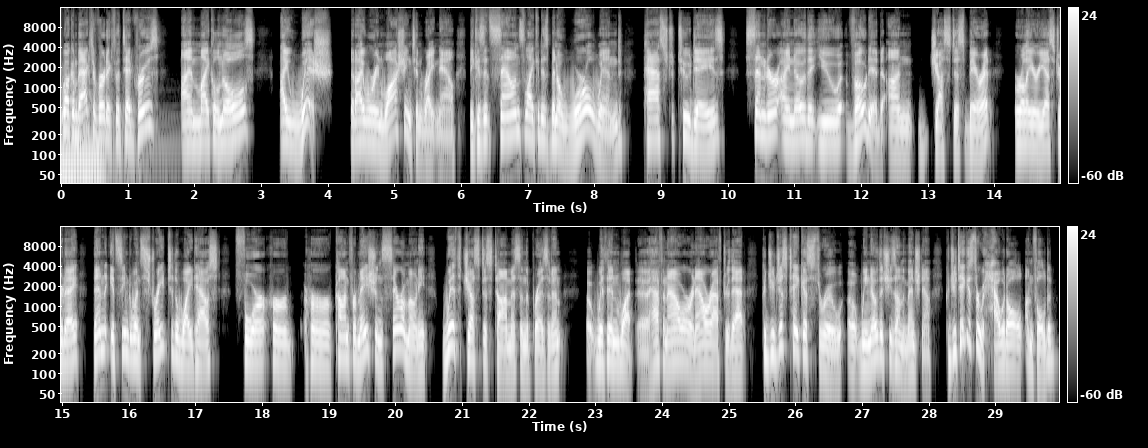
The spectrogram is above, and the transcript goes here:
Welcome back to Verdict with Ted Cruz. I'm Michael Knowles. I wish that I were in Washington right now because it sounds like it has been a whirlwind past two days. Senator, I know that you voted on Justice Barrett earlier yesterday. Then it seemed went straight to the White House for her her confirmation ceremony with Justice Thomas and the president within what uh, half an hour an hour after that. Could you just take us through? Uh, we know that she's on the bench now. Could you take us through how it all unfolded?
